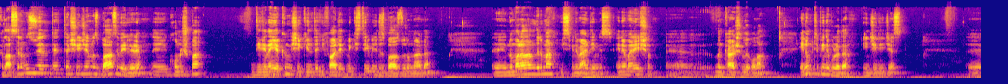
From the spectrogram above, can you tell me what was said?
Klaslarımız üzerinde taşıyacağımız bazı verileri e, konuşma diline yakın bir şekilde ifade etmek isteyebiliriz bazı durumlarda. E, numaralandırma ismini verdiğimiz enumeration'ın karşılığı olan enum tipini burada inceleyeceğiz. E,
